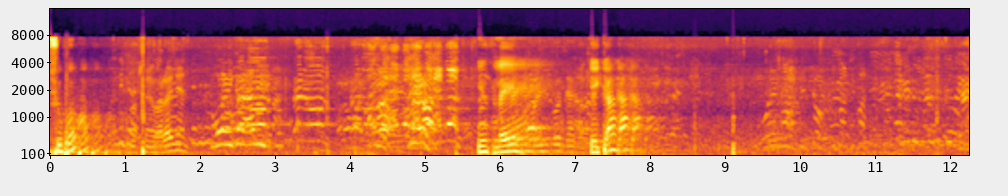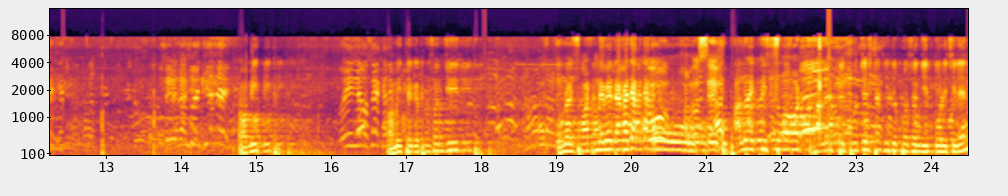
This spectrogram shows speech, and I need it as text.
শুভ? কেইটা অমিত অমিত থেকে প্রসঞ্জিৎ। শট নেবে, দেখা যাক। ভালো একটি শট ভালো একটি প্রচেষ্টা কিন্তু প্রসঞ্জিৎ করেছিলেন।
